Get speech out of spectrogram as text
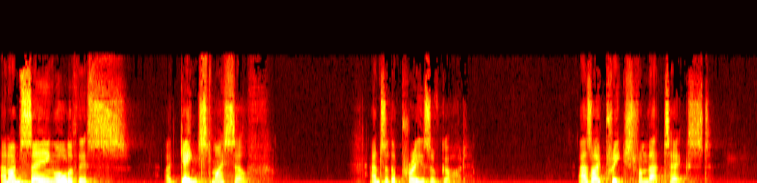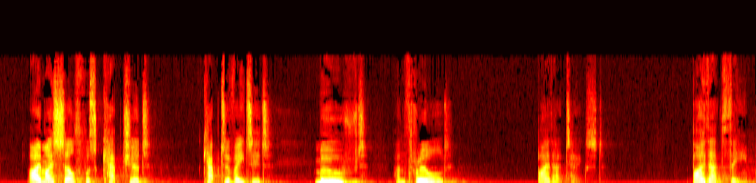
And I'm saying all of this against myself and to the praise of God. As I preached from that text, I myself was captured, captivated, moved, and thrilled by that text, by that theme,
